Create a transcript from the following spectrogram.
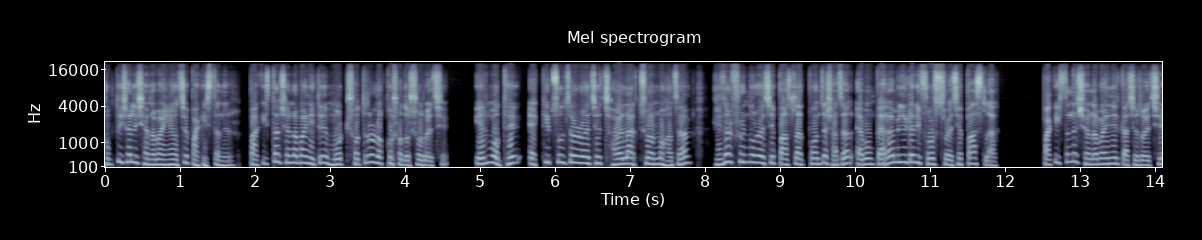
শক্তিশালী সেনাবাহিনী হচ্ছে পাকিস্তানের। পাকিস্তান সেনাবাহিনীতে মোট সতেরো লক্ষ সদস্য রয়েছে। এর মধ্যে অ্যাক্টিভ সোলজার রয়েছে ছয় লাখ চুয়ান্ন হাজার রিজার্ভ সৈন্য রয়েছে পাঁচ লাখ পঞ্চাশ হাজার এবং প্যারামিলিটারি ফোর্স রয়েছে পাঁচ লাখ। পাকিস্তানের সেনাবাহিনীর কাছে রয়েছে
